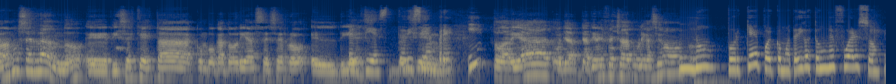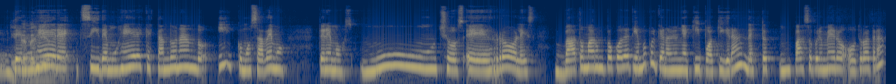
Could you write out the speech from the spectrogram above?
vamos cerrando. Eh, dices que esta convocatoria se cerró el 10, de, diciembre. y todavía ya, ya tienes fecha de publicación. No, ¿por qué? Porque como te digo, esto es un esfuerzo de mujeres, sí, de mujeres que están donando y como sabemos tenemos muchos eh, roles, va a tomar un poco de tiempo porque no hay un equipo aquí grande, esto es un paso primero, otro atrás.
